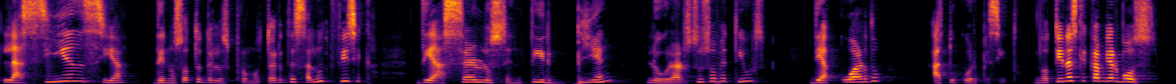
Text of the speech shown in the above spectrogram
la ciencia de nosotros, de los promotores de salud física, de hacerlos sentir bien, lograr sus objetivos de acuerdo a tu cuerpecito. No tienes que cambiar vos,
